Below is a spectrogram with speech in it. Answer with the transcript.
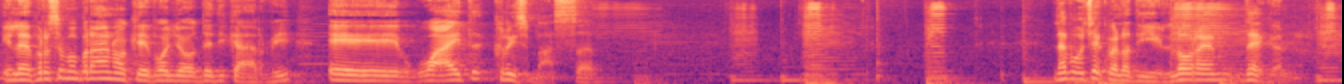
Il prossimo brano che voglio dedicarvi è White Christmas. La voce è quella di Lauren Daigle.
